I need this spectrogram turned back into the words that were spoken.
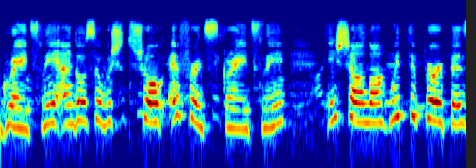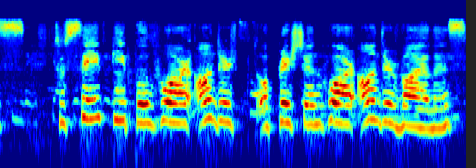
greatly and also we should show efforts greatly, inshallah, with the purpose to save people who are under oppression, who are under violence.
